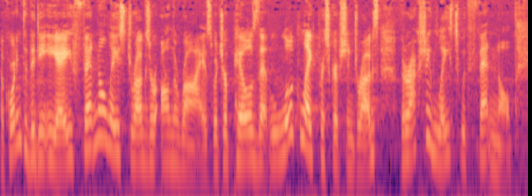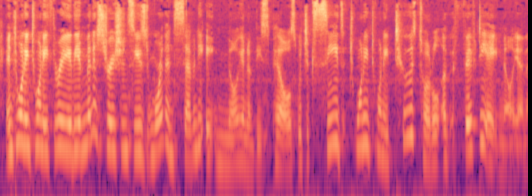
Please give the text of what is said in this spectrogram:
According to the DEA, fentanyl-laced drugs are on the rise, which are pills that look like prescription drugs, but are actually laced with fentanyl. In 2023, the administration seized more than 78 million of these pills, which exceeds 2022's total of 58 million.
